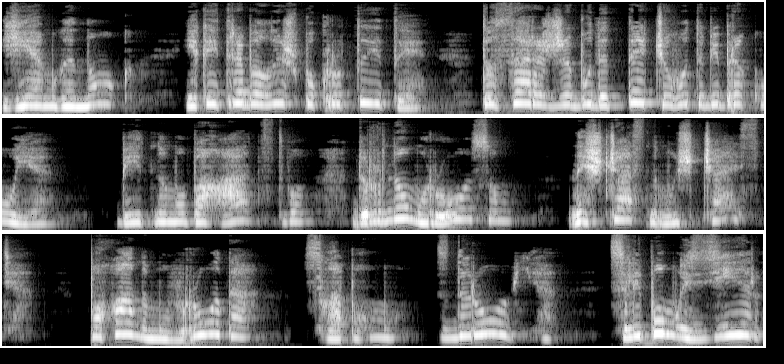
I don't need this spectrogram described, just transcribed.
Є млинок, який треба лиш покрутити, то зараз же буде те, чого тобі бракує бідному багатство, дурному розум, нещасному щастя, поганому врода, слабому здоров'я, сліпому зір,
